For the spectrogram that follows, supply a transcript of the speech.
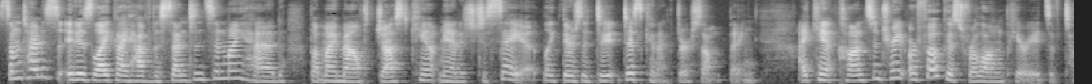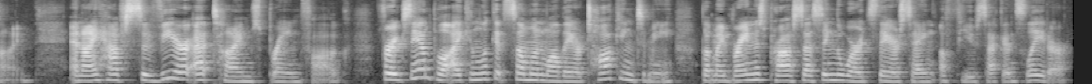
Sometimes it is like I have the sentence in my head, but my mouth just can't manage to say it, like there's a di- disconnect or something. I can't concentrate or focus for long periods of time. And I have severe, at times, brain fog. For example, I can look at someone while they are talking to me, but my brain is processing the words they are saying a few seconds later.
